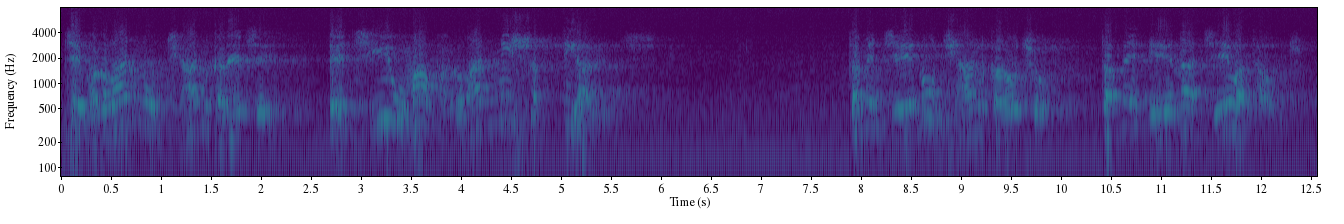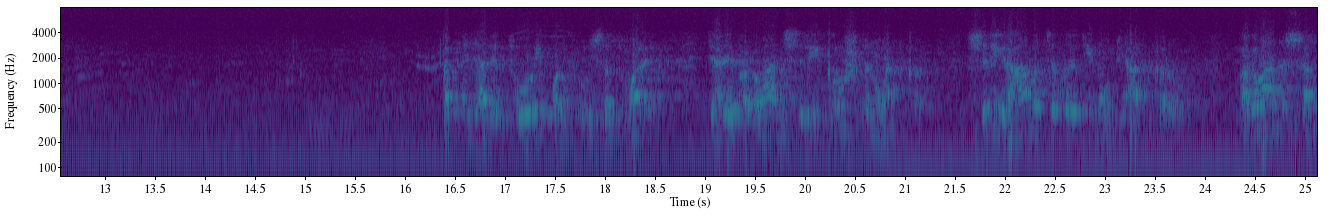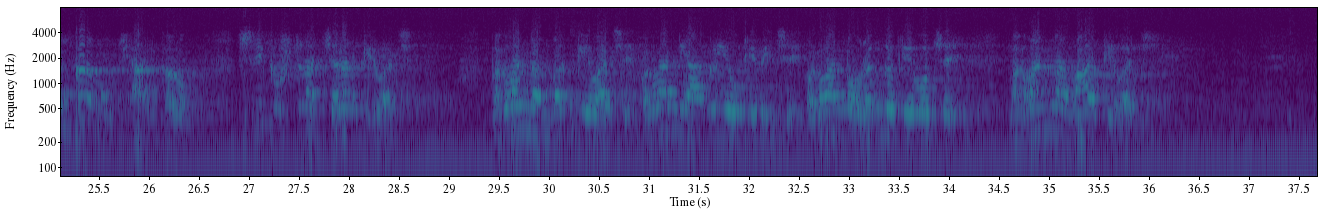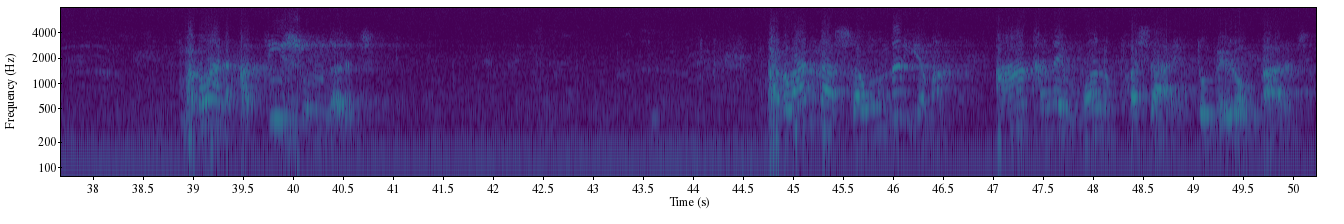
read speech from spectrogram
જે ભગવાનનું ધ્યાન કરે છે એ જીવમાં ભગવાનની શક્તિ આવે છે. તમે જેનું ધ્યાન કરો છો, તમે એના જેવા થાવ છો. તમને જયારે થોડી પણ ફુરસદ મળે, ત્યારે ભગવાન શ્રી કૃષ્ણનું ધ્યાન કરો, શ્રી રામચંદ્રજી નું ધ્યાન કરો, ભગવાન શંકરનું ધ્યાન કરો. શ્રી કૃષ્ણના ચરણ કેવા છે? ભગવાનના નખ કેવા છે? ભગવાનની આંગળીઓ કેવી છે? ભગવાનનો રંગ કેવો છે? ભગવાનના વાળ કેવા છે? ભગવાન અતિ સુંદર છે. ભગવાનના સૌંદર્યમાં આંખ અને મન ફસાય તો ભેડો પાર છે.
